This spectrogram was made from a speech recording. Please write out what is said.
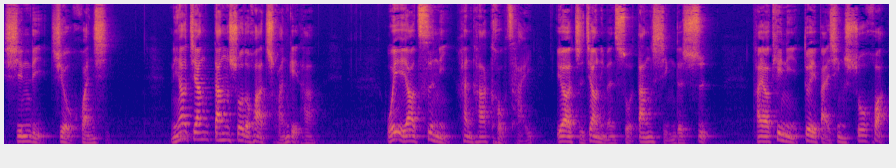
心里就欢喜。你要将当说的话传给他，我也要赐你和他口才，又要指教你们所当行的事。他要替你对百姓说话。”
